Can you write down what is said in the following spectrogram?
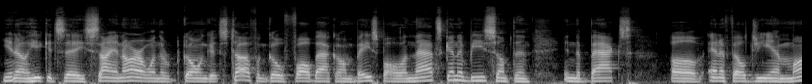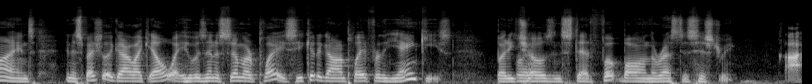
you know, he could say sayonara when the going gets tough and go fall back on baseball. And that's going to be something in the backs of NFL GM minds, and especially a guy like Elway, who was in a similar place. He could have gone and played for the Yankees, but he right. chose instead football, and the rest is history. I,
